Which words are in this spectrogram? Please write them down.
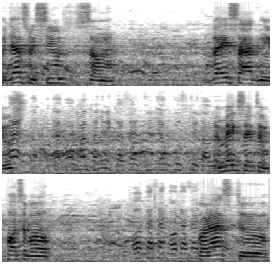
We just received some very sad news. It makes it impossible for us to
